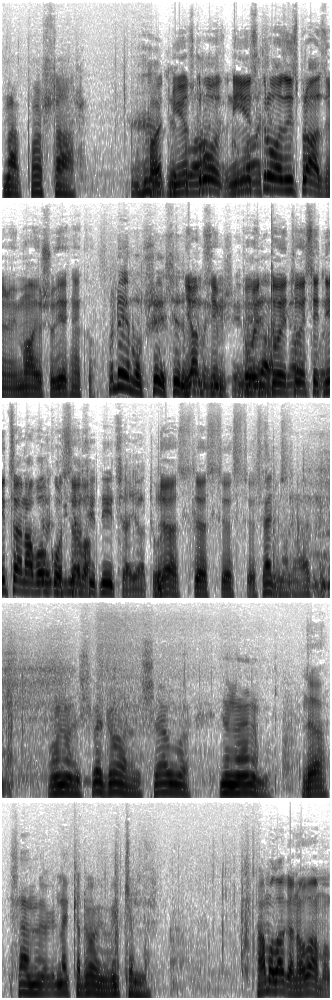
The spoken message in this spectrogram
Ima poštar. Pa nije skroz, nije skroz ispraznjeno, ima još uvijek neko. Pa nema 6, 7, Ja mislim, to je, to je, to je sitnica na volko selo. Sitnica, ja to. Jes, jes, jes, jes. Sedmo radi. Ono je sve dole, sve ovo i na nama. Da. Sam nekad ovaj vikend. Hajmo lagano ovamo,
